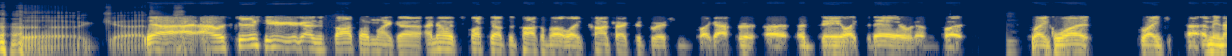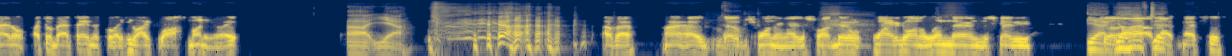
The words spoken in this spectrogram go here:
oh god. Yeah, I, I was curious to hear your guys' thoughts on like. Uh, I know it's fucked up to talk about like contract situations like after a, a day like today or whatever, but like what, like I mean, I don't. I feel bad saying this, but like he like lost money, right? Uh, yeah. okay. I, I, no. I was just wondering. I just want, didn't wanted to go on a limb there and just maybe. Yeah, you'll have to. That, that's just.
